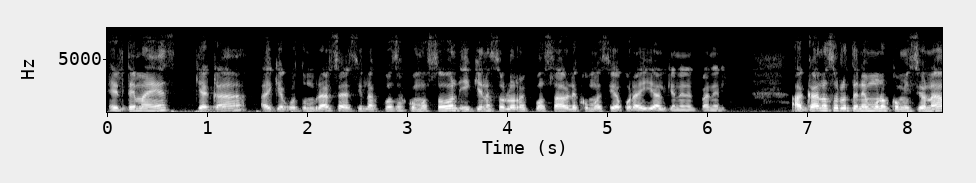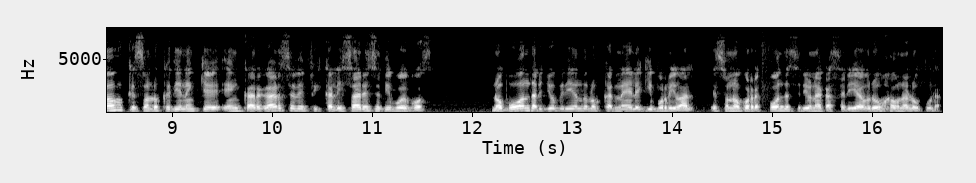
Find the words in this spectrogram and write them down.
El tema es que acá hay que acostumbrarse a decir las cosas como son y quiénes son los responsables, como decía por ahí alguien en el panel. Acá nosotros tenemos unos comisionados que son los que tienen que encargarse de fiscalizar ese tipo de cosas. No puedo andar yo pidiendo los carnets del equipo rival. Eso no corresponde, sería una cacería bruja, una locura.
